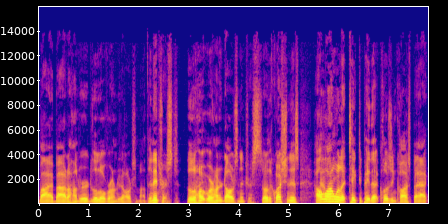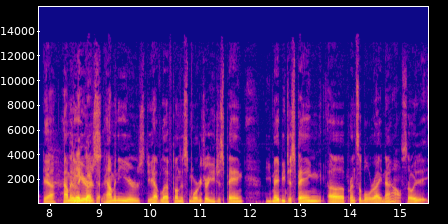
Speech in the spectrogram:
by about a hundred, a little over a hundred dollars a month in interest, a little over a hundred dollars in interest. So the question is, how, How long many- will it take to pay that closing cost back? Yeah. How many years? How many years do you have left on this mortgage? Are you just paying? You may be just paying uh, principal right now. So it,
